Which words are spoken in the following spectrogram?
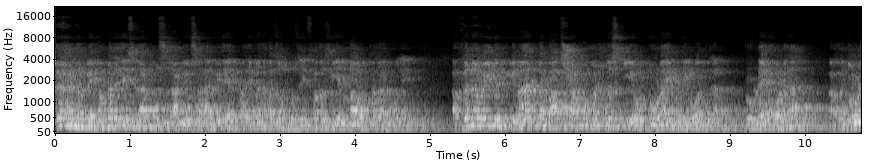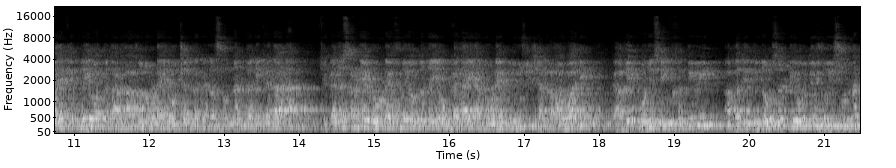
د پیغمبر علیه الصلوة والسلام یو صحابي دی غالباً حضرت حذیفه رضی الله تعالی عنه دی هغه نه وایي د ایران د بادشاه په مجلس کې یو نوړی پرېوتله ډوډۍ خوړله هغه نوړی ترې پرېوتله هغه هغه نوړی راوچته که د سنت طریقه دا ده چې کله سړی ډوډۍ خوري او دنه یو کله یا ډوډۍ پریوزي چې هغه راوالي که هغې پورې څه ایښتې وي هغه دې دینه وسنډي او دې خوري سنت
